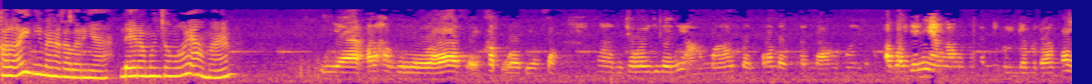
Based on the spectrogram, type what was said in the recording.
Kalau Ai gimana kabarnya? Daerah Moncongloe aman? Iya, alhamdulillah sehat luar biasa. Nah, mencoba juga ini aman, tentram dan damai. Aku aja nih yang nggak mantannya belum dapat dapat.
